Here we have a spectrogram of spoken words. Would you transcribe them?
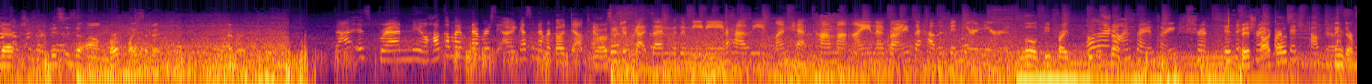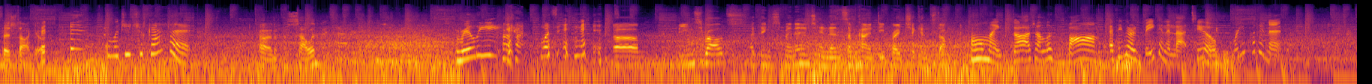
that this is the um, birthplace of it. That is brand new. How come I've never seen, I guess I never go downtown. Yeah, we just got done with a meeting. We're having lunch at Kama Aina Grinds. I haven't been here in years. Little deep fried piece Oh, no, no, no. I'm sorry, I'm sorry. Shrimp, is it Fish shrimp or tacos? fish tacos? I think they're fish tacos. What did you get? Uh, salad. Really? What's in it? um, bean sprouts, I think spinach, and then some kind of deep fried chicken stuff. Oh my gosh, that looks bomb. I think there's bacon in that too. Where are you putting it?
